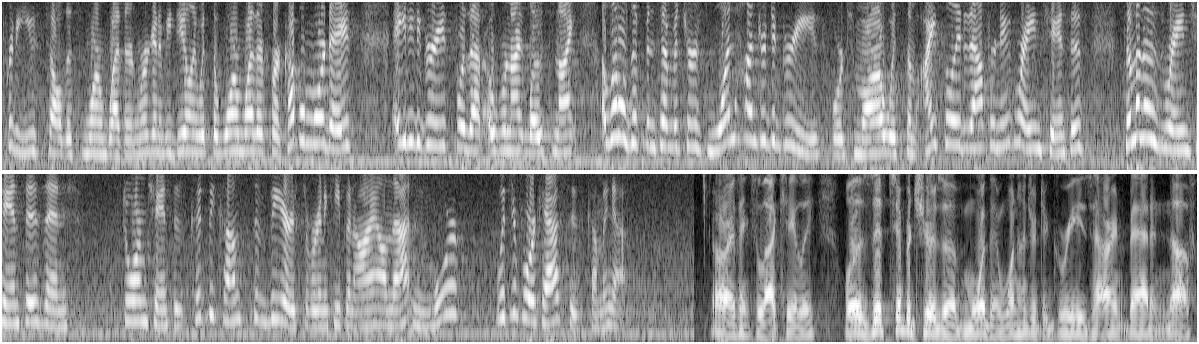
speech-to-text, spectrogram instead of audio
pretty used to all this warm weather, and we're going to be dealing with the warm weather for a couple more days. 80 degrees for that overnight low tonight. A little dip in temperatures, 100 degrees for tomorrow with some isolated afternoon rain chances. Some of those rain chances and storm chances could become severe, so we're going to keep an eye on that, and more with your forecast is coming up. All right, thanks a lot, Kaylee. Well, as if temperatures of more than 100 degrees aren't bad enough,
